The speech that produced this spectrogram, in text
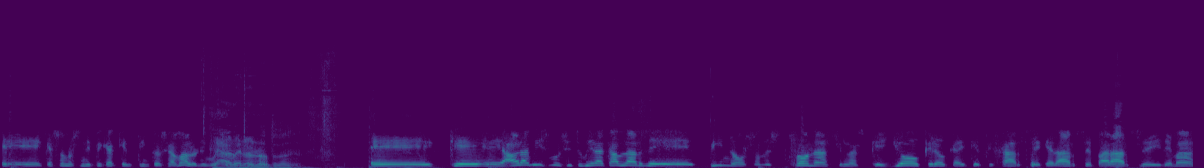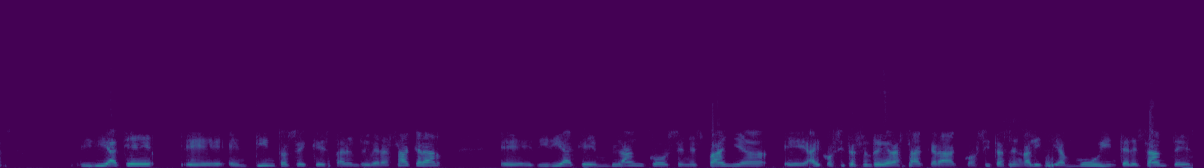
eh, que eso no significa que el tinto sea malo, ni mucho menos, no, no, ¿no? Eh, que ahora mismo si tuviera que hablar de vinos o de zonas en las que yo creo que hay que fijarse, quedarse, pararse y demás, diría que eh, en tintos hay que estar en Ribera Sacra, eh, diría que en blancos en España eh, hay cositas en Ribera Sacra, cositas en Galicia muy interesantes,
